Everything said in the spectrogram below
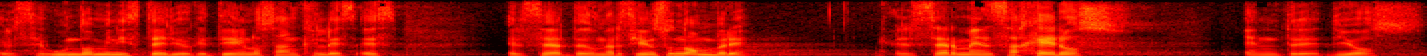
el segundo ministerio que tienen los ángeles es el ser, de donde reciben su nombre, el ser mensajeros entre Dios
